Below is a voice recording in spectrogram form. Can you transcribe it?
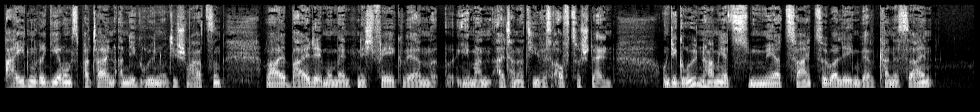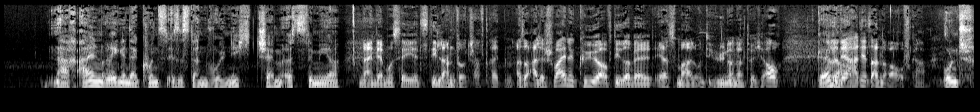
beiden Regierungsparteien, an die Grünen und die Schwarzen, weil beide im Moment nicht fähig wären, jemand Alternatives aufzustellen. Und die Grünen haben jetzt mehr Zeit zu überlegen, wer kann es sein nach allen Regeln der Kunst ist es dann wohl nicht Cem Özdemir. Nein, der muss ja jetzt die Landwirtschaft retten. Also alle Schweinekühe auf dieser Welt erstmal und die Hühner natürlich auch. Genau. Also der hat jetzt andere Aufgaben. Und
